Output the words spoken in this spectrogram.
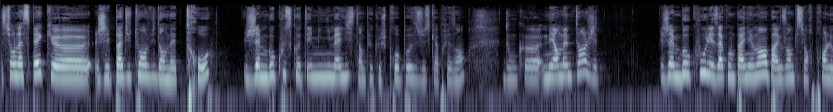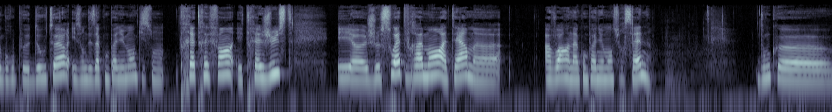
Sur l'aspect que j'ai pas du tout envie d'en mettre trop. J'aime beaucoup ce côté minimaliste un peu que je propose jusqu'à présent. Donc, euh, mais en même temps, j'aime beaucoup les accompagnements. Par exemple, si on reprend le groupe d'auteurs, ils ont des accompagnements qui sont très très fins et très justes. Et euh, je souhaite vraiment à terme avoir un accompagnement sur scène. Donc, euh,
